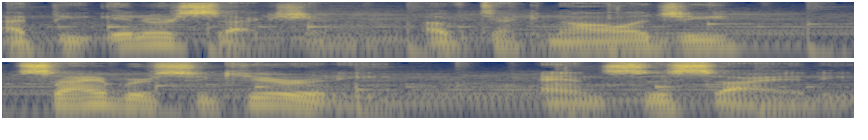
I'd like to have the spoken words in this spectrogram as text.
at the intersection of technology cybersecurity, and society.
